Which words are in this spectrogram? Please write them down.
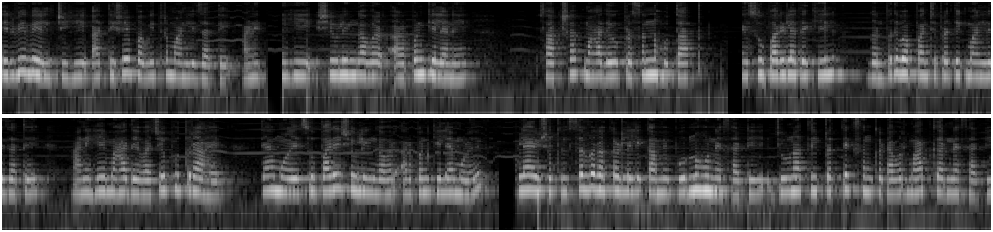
हिरवी वेलची ही अतिशय पवित्र मानली जाते आणि ही शिवलिंगावर अर्पण केल्याने साक्षात महादेव प्रसन्न होतात. आणि सुपारीला देखील गणपती बाप्पांचे प्रतीक मानले जाते आणि हे महादेवाचे पुत्र आहेत. त्यामुळे सुपारी शिवलिंगावर अर्पण केल्यामुळे आपल्या आयुष्यातील सर्व रखडलेली कामे पूर्ण होण्यासाठी जीवनातील प्रत्येक संकटावर मात करण्यासाठी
